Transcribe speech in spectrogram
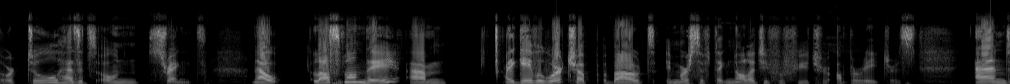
or tool has its own strength. Now, last Monday, um, I gave a workshop about immersive technology for future operators. And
